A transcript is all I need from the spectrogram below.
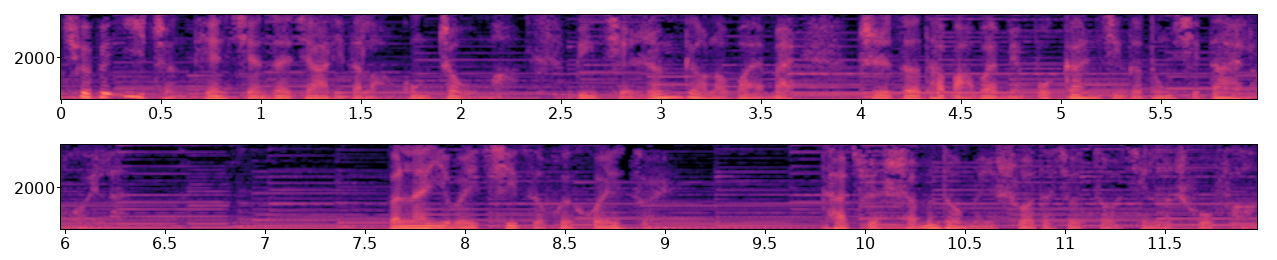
却被一整天闲在家里的老公咒骂，并且扔掉了外卖，指责他把外面不干净的东西带了回来。本来以为妻子会回嘴，他却什么都没说的就走进了厨房，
